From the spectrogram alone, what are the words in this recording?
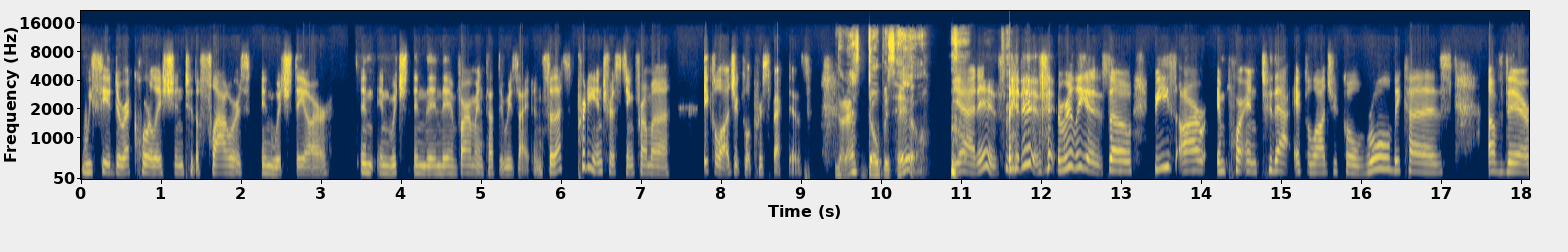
we see a direct correlation to the flowers in which they are in, in which in the, in the environment that they reside in. So that's pretty interesting from a ecological perspective. No, that's dope as hell. Yeah, it is. It is. It really is. So bees are important to that ecological role because of their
